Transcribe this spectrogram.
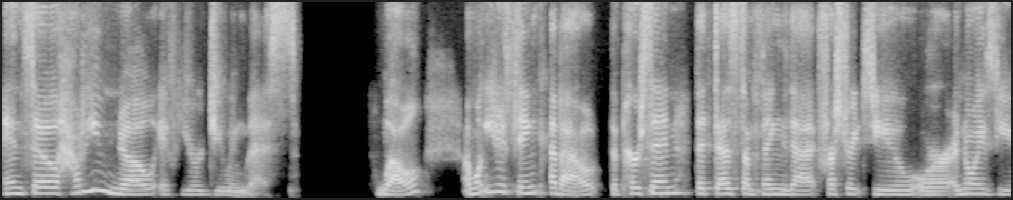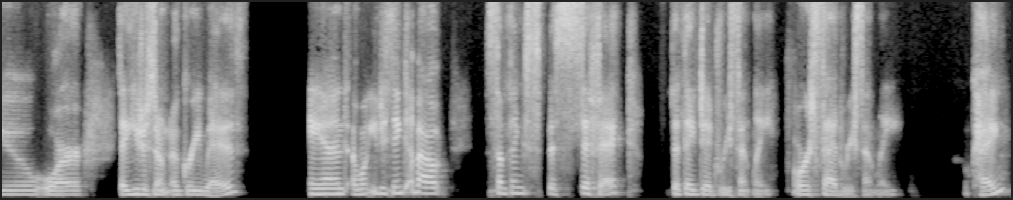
And so, how do you know if you're doing this? Well, I want you to think about the person that does something that frustrates you or annoys you or that you just don't agree with. And I want you to think about something specific that they did recently or said recently. Okay.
